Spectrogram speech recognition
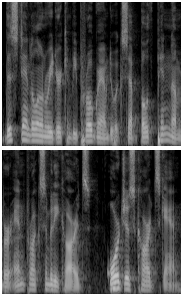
This standalone reader can be programmed to accept both PIN number and proximity cards, or just card scan.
